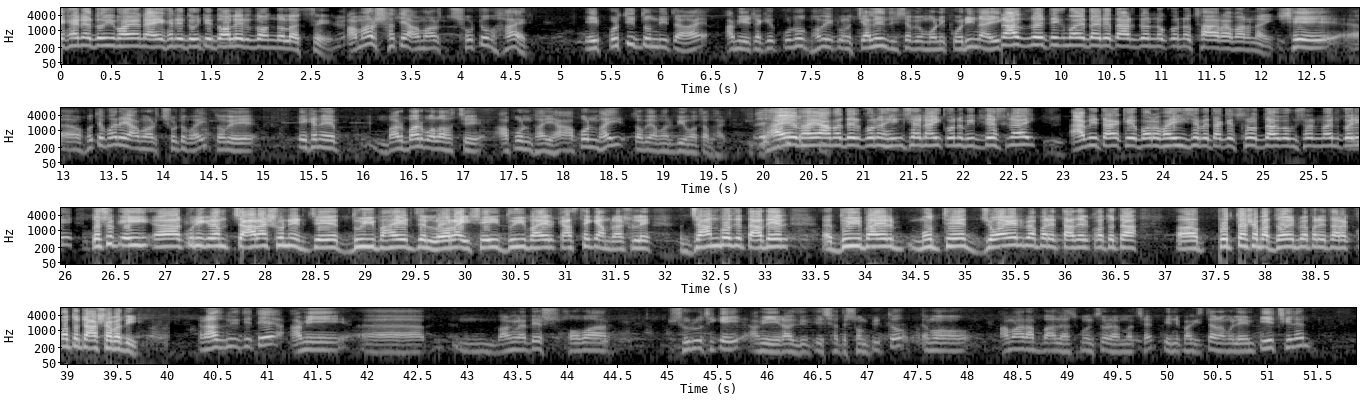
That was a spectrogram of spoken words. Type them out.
এখানে দুই ভাই না এখানে দুইটি দলের দ্বন্দ্ব লাগছে। আমার সাথে আমার ছোট ভাইয়ের এই প্রতিদ্বন্দ্বিতায় আমি এটাকে কোনোভাবেই কোনো চ্যালেঞ্জ হিসেবে মনে করি না এই রাজনৈতিক ময়দানে তার জন্য কোনো ছাড় আমার নাই। সে হতে পারে আমার ছোট ভাই তবে এখানে বারবার বলা হচ্ছে আপন ভাই হ্যাঁ আপন ভাই তবে আমার বিমাতা ভাই। ভাইয়ে ভাইয়ে আমাদের কোনো হিংসা নাই কোনো বিদ্বেষ নাই। আমি তাকে বড় ভাই হিসেবে তাকে শ্রদ্ধা এবং সম্মান করি। দর্শক এই কুড়িগ্রাম চার আসনের যে দুই ভাইয়ের যে লড়াই সেই দুই ভাইয়ের কাছ থেকে আমরা আসলে জানব যে তাদের দুই ভাইয়ের মধ্যে জয়ের ব্যাপারে তাদের কতটা প্রত্যাশা বা জয়ের ব্যাপারে তারা কতটা আশাবাদী? রাজনীতিতে আমি বাংলাদেশ হওয়ার শুরু থেকেই আমি রাজনীতির সাথে সম্পৃক্ত এবং আমার আব্বা আল্লাহ মনসুর আহমদ সাহেব, তিনি পাকিস্তান আমলে এমপি ছিলেন।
